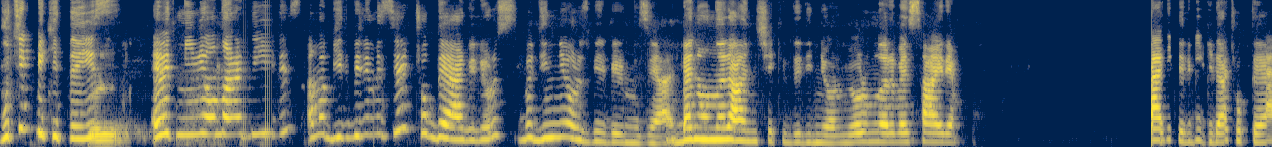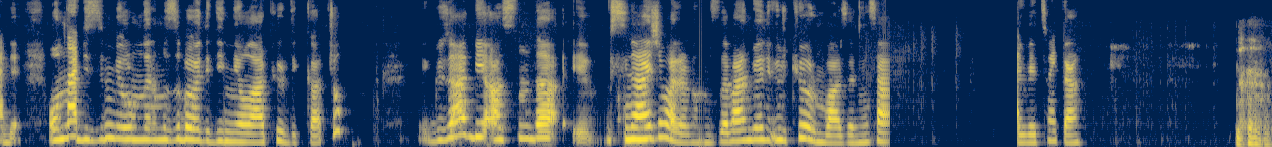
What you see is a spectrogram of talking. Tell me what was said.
butik bir kitleyiz. Böyle Evet milyonlar değiliz ama birbirimizi çok değer veriyoruz. Böyle dinliyoruz birbirimizi yani. Ben onları aynı şekilde dinliyorum. Yorumları vesaire. Verdikleri bilgiler çok değerli. Onlar bizim yorumlarımızı böyle dinliyorlar pür dikkat. Çok güzel bir aslında e, sinerji var aramızda. Ben böyle ürküyorum bazen insan kaybetmekten.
